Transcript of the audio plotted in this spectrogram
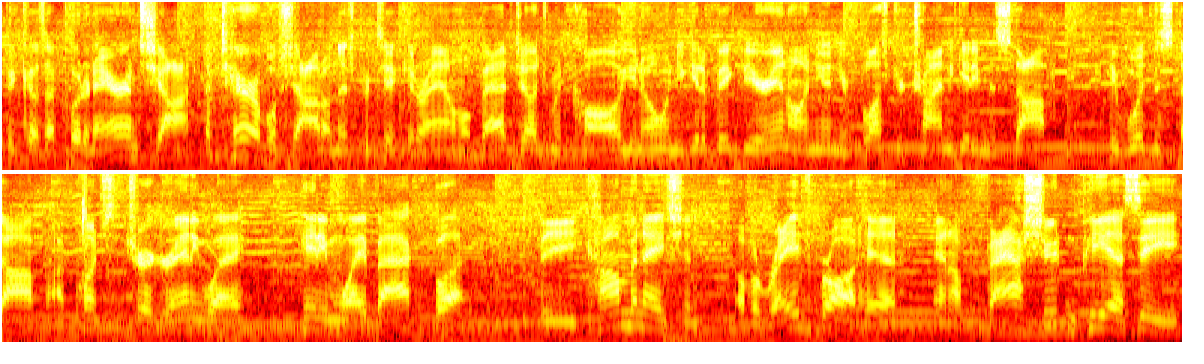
because I put an errant shot, a terrible shot on this particular animal. Bad judgment call, you know, when you get a big deer in on you and you're flustered trying to get him to stop, he wouldn't stop. I punched the trigger anyway, hit him way back, but the combination of a Rage Broadhead and a fast shooting PSE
